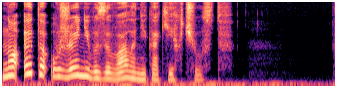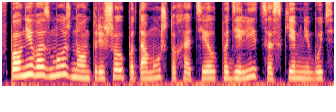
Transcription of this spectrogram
Но это уже не вызывало никаких чувств. Вполне возможно, он пришел потому, что хотел поделиться с кем-нибудь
